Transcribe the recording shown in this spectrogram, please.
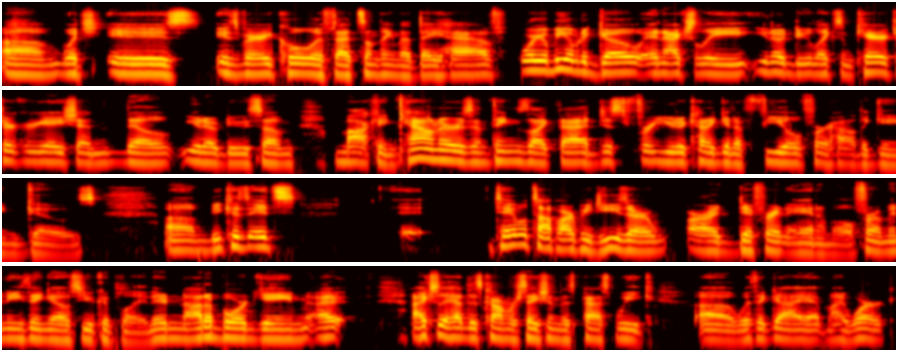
um, which is is very cool if that's something that they have, where you'll be able to go and actually you know do like some character creation. They'll you know do some mock encounters and things like that, just for you to kind of get a feel for how the game goes, um, because it's tabletop RPGs are are a different animal from anything else you could play. They're not a board game. I I actually had this conversation this past week uh, with a guy at my work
